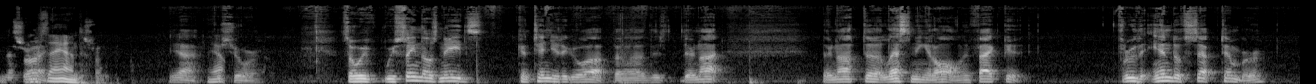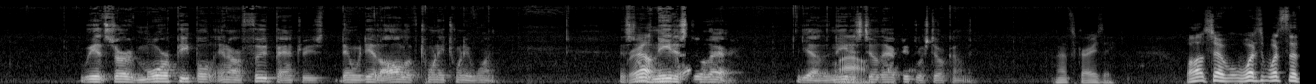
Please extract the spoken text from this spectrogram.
That's right. understand. That's right. Yeah, Yep. for sure. So we've we've seen those needs continue to go up. Uh, they're not they're not uh, lessening at all. In fact, it, through the end of September, we had served more people in our food pantries than we did all of 2021. And so Really? the need is still there. Yeah, the need Wow. is still there. People are still coming. That's crazy. Well, so what's what's the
